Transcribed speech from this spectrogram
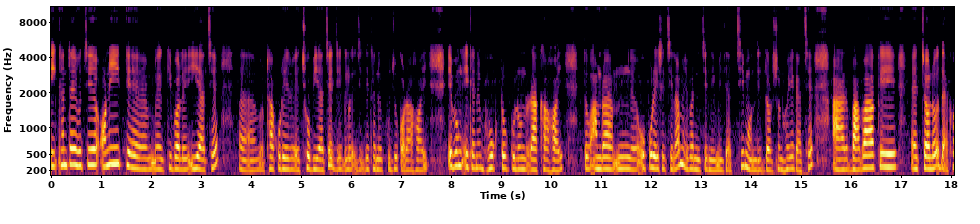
এইখানটায় হচ্ছে অনেক কি বলে ইয়ে আছে। ঠাকুরের ছবি আছে যেগুলো যেখানে পুজো করা হয় এবং এখানে ভোগ টোকগুলো রাখা হয়। তো আমরা ওপরে এসেছিলাম, এবার নিচে নেমে যাচ্ছি, মন্দির দর্শন হয়ে গেছে। আর বাবাকে চলো দেখো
